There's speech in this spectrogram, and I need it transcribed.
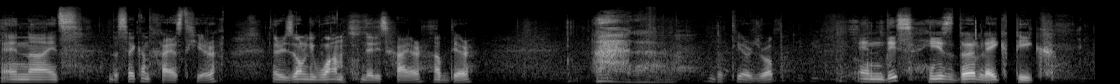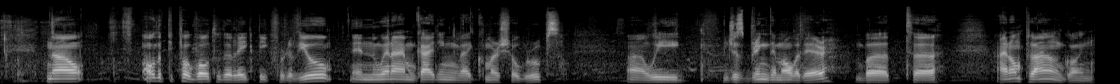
and uh, it's the second highest here. There is only one that is higher up there. the, teardrop. And this is the lake peak. Now all the people go to the lake peak for the view and when I'm guiding like commercial groups uh, we just bring them over there but uh, I don't plan on going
